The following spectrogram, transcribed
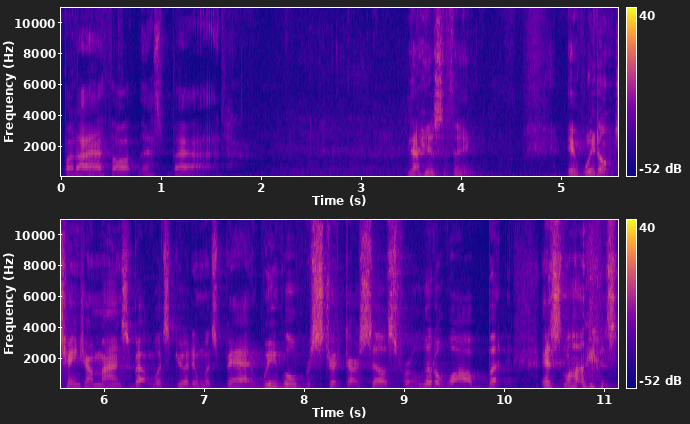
But I thought that's bad. now, here's the thing if we don't change our minds about what's good and what's bad, we will restrict ourselves for a little while. But as long as,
